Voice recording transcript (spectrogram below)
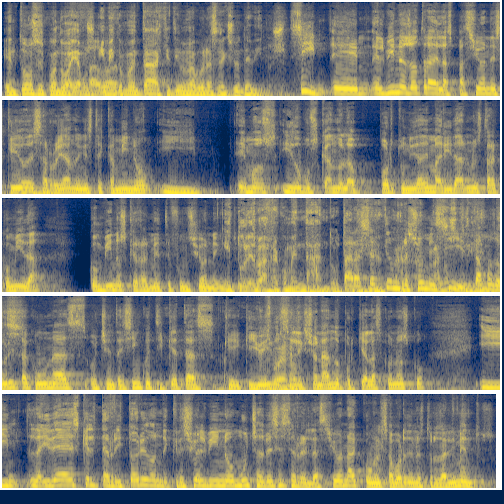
Entonces, cuando vayamos, y me comentabas que tienes una buena selección de vinos. Sí, eh, el vino es otra de las pasiones que he ido desarrollando en este camino y hemos ido buscando la oportunidad de maridar nuestra comida con vinos que realmente funcionen. Y tú les vas recomendando. Para hacerte un a- resumen, a sí, estamos clientes. ahorita con unas 85 etiquetas que, que yo he ido Bueno. seleccionando porque ya las conozco. Y la idea es que el territorio donde creció el vino muchas veces se relaciona con el sabor de nuestros alimentos.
